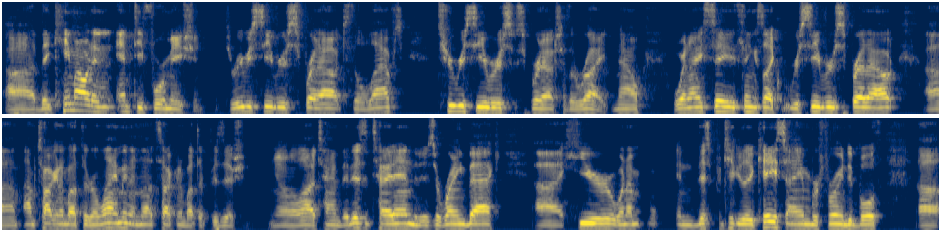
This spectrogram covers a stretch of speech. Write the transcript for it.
Uh, they came out in an empty formation. Three receivers spread out to the left, two receivers spread out to the right. Now, when I say things like receivers spread out, um, I'm talking about their alignment. I'm not talking about their position. You know, a lot of times it is a tight end, it is a running back. Uh, here, when I'm in this particular case, I am referring to both uh,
